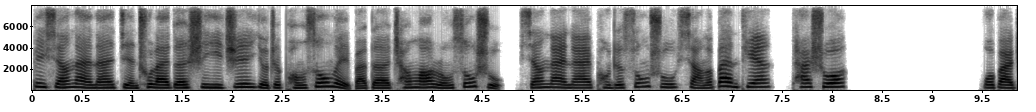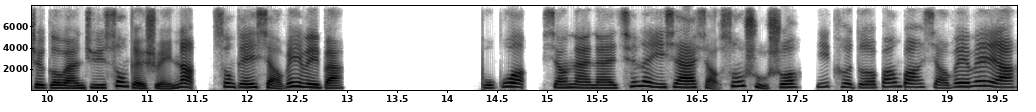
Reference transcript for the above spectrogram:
被小奶奶捡出来的是一只有着蓬松尾巴的长毛绒松鼠，小奶奶捧着松鼠想了半天，她说：“我把这个玩具送给谁呢？送给小卫卫吧。”不过，小奶奶亲了一下小松鼠，说：“你可得帮帮小卫卫啊！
